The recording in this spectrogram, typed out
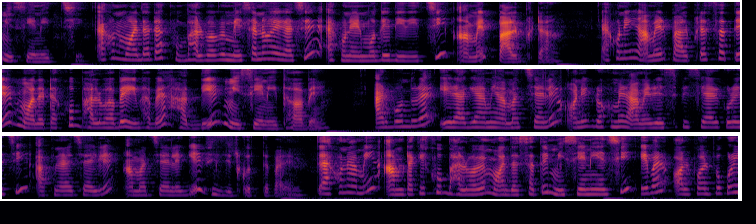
মিশিয়ে নিচ্ছি। এখন ময়দাটা খুব ভালোভাবে মেশানো হয়ে গেছে। এখন এর মধ্যে দিয়ে দিচ্ছি আমের পাল্পটা। এখন এই আমের পাল্পটার সাথে ময়দাটা খুব ভালোভাবে এইভাবে হাত দিয়ে মিশিয়ে নিতে হবে। আর বন্ধুরা, এর আগে আমি আমার চ্যানেলে অনেক রকমের আমের রেসিপি শেয়ার করেছি। আপনারা চাইলে আমার চ্যানেলে গিয়ে ভিজিট করতে পারেন। তো এখন আমি আমটাকে খুব ভালোভাবে ময়দার সাথে মিশিয়ে নিয়েছি। এবার অল্প অল্প করে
